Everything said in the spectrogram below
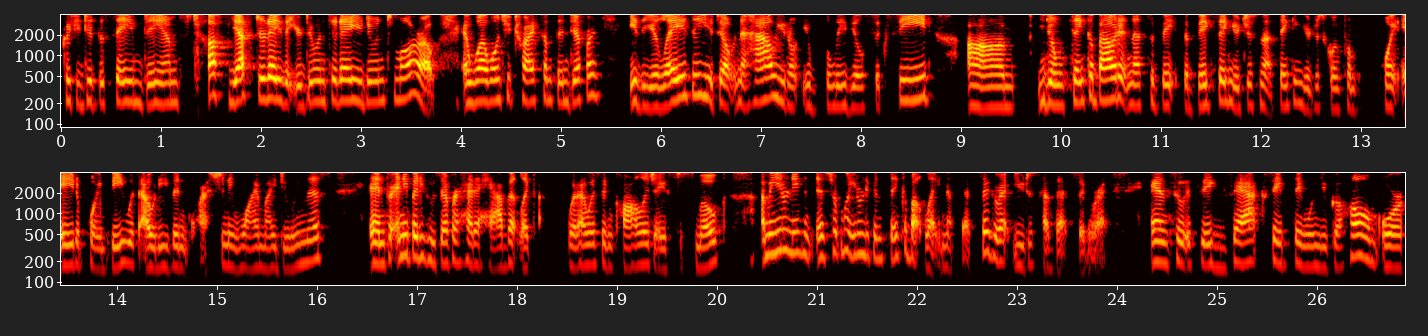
Because you did the same damn stuff yesterday that you're doing today, you're doing tomorrow. And why won't you try something different? Either you're lazy, you don't know how, you don't you believe you'll succeed, um, you don't think about it and that's a big the big thing you're just not thinking you're just going from point a to point b without even questioning why am i doing this and for anybody who's ever had a habit like when i was in college i used to smoke i mean you don't even at a certain point you don't even think about lighting up that cigarette you just have that cigarette and so it's the exact same thing when you go home or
